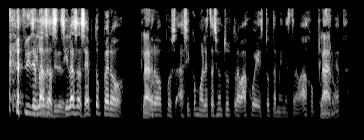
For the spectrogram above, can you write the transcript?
Sí, las, pasa, ac- sí se- sí las acepto, pero, Claro. pero pues así como él está haciendo tu trabajo, esto también es trabajo. pues, la Claro. neta.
